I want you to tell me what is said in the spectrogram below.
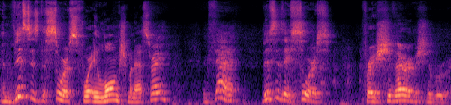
And this is the source for a long Shemon Esrei. In fact, this is a source for a Shivera Mishnah Berurah.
